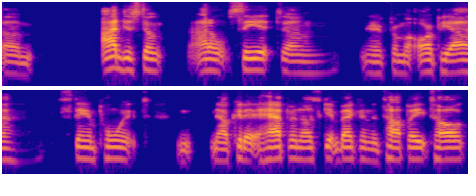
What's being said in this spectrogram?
um, I just don't I don't see it um, you know, from an RPI standpoint. Now, could it happen? Us getting back in the top eight talk?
